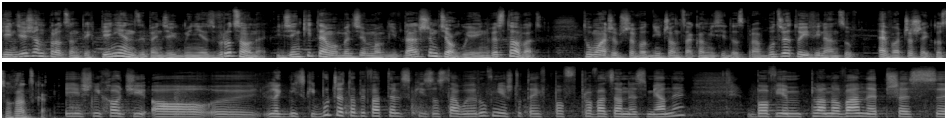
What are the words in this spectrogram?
50% tych pieniędzy będzie gminie zwrócone i dzięki temu będziemy mogli w dalszym ciągu je inwestować, tłumaczy przewodnicząca Komisji do Spraw Budżetu i Finansów Ewa Czeszejko-Sochacka. Jeśli chodzi o y, Legnicki Budżet Obywatelski, zostały również tutaj wprowadzane zmiany, bowiem planowane przez y,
